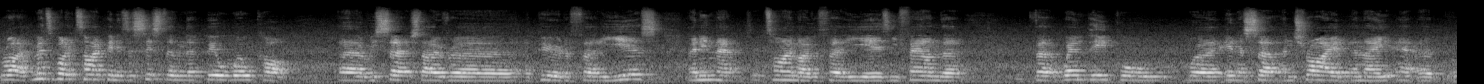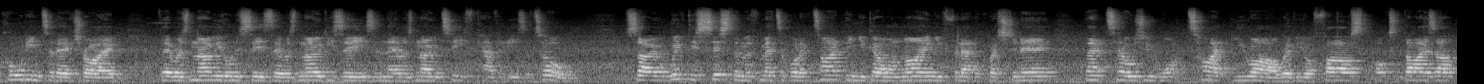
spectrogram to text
Right, metabolic typing is a system that Bill Wolcott uh, researched over a, a, period of 30 years. And in that time, over 30 years, he found that that when people were in a certain tribe and they, uh, according to their tribe, there was no illnesses, there was no disease, and there was no teeth cavities at all. So with this system of metabolic typing, you go online, you fill out a questionnaire, that tells you what type you are, whether you're a fast oxidizer,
